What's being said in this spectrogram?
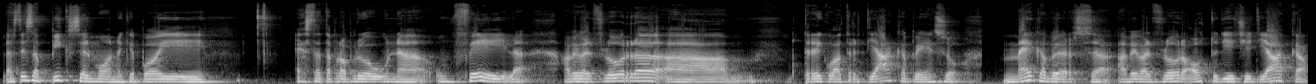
la stessa Pixelmon che poi è stata proprio un, un fail, aveva il floor a 3-4 ETH penso, Mechaverse aveva il floor 8-10 ETH,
